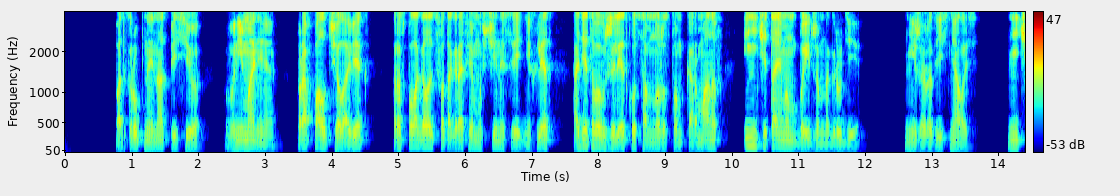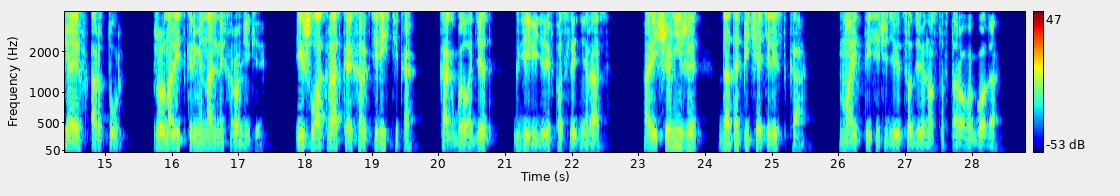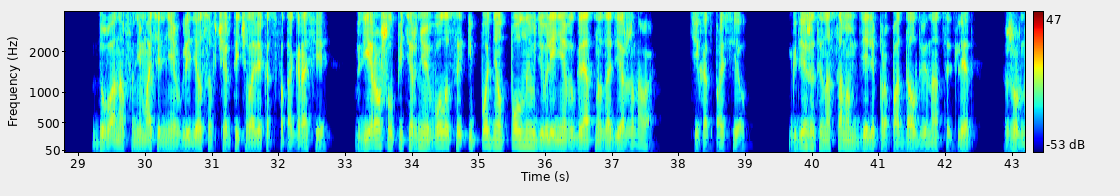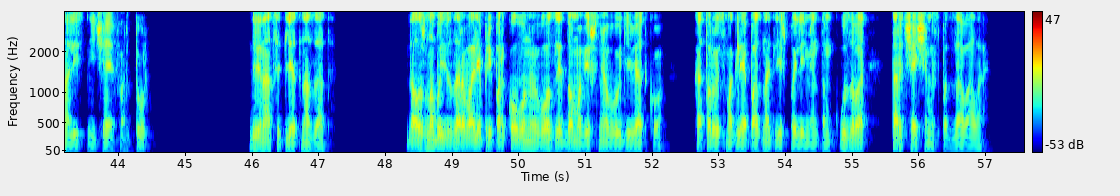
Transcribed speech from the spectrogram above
Под крупной надписью «Внимание! Пропал человек!» располагалась фотография мужчины средних лет, одетого в жилетку со множеством карманов и нечитаемым бейджем на груди. Ниже разъяснялось «Нечаев Артур, журналист криминальной хроники. И шла краткая характеристика, как был одет, где видели в последний раз. А еще ниже дата печати листка, май 1992 года. Дуванов внимательнее вгляделся в черты человека с фотографии, взъерошил пятерней волосы и поднял полное удивление взгляд на задержанного. Тихо спросил. «Где же ты на самом деле пропадал 12 лет, журналист Нечаев Артур?» 12 лет назад. Должно быть, взорвали припаркованную возле дома вишневую девятку, которую смогли опознать лишь по элементам кузова, торчащим из-под завала.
